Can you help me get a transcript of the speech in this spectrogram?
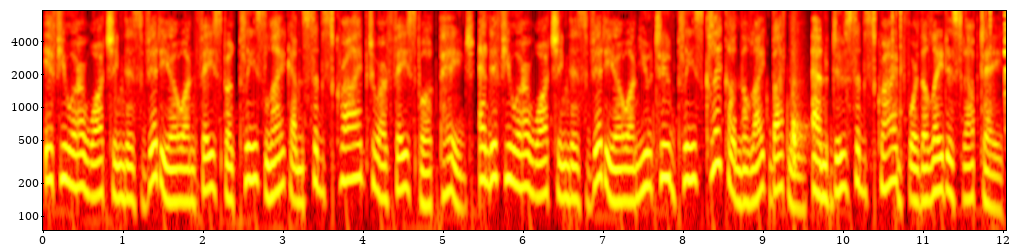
If you are watching this video on Facebook please like and subscribe to our Facebook page and if you are watching this video on YouTube please click on the like button and do subscribe for the latest update.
